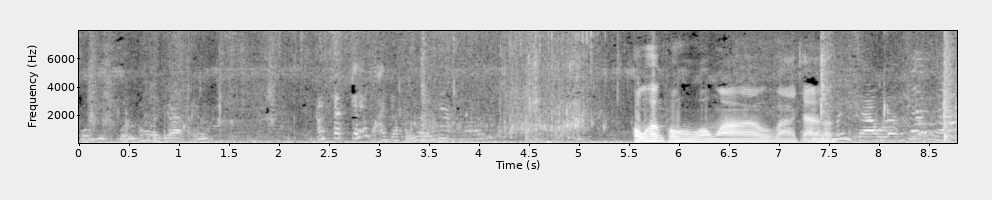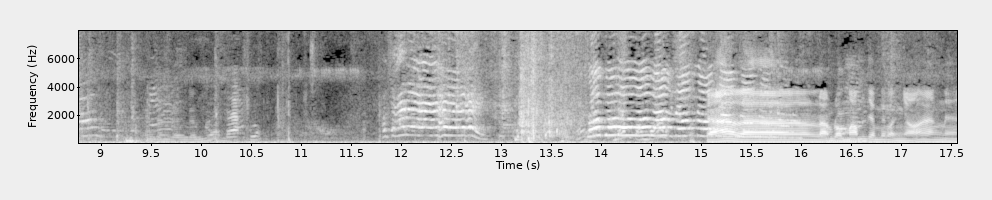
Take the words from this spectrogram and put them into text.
bự bự không ai ra phụ. Kéo lại cho phụ lên. phụ hơn phụ ông uh, ba cha hơn cá là làm đậu mắm cho mấy bạn nhỏ ăn nè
